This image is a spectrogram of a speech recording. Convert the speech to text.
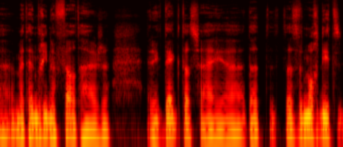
Uh, met Hendrina Veldhuizen. En ik denk dat zij uh, dat, dat we nog niet,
